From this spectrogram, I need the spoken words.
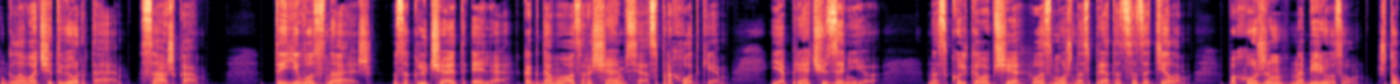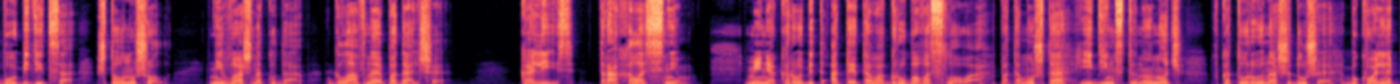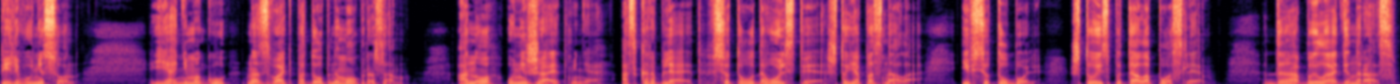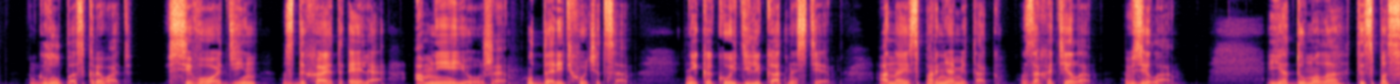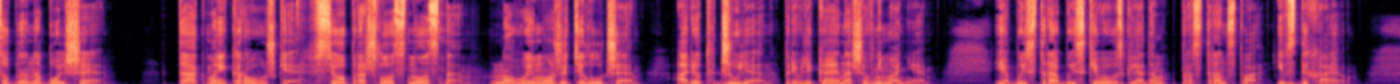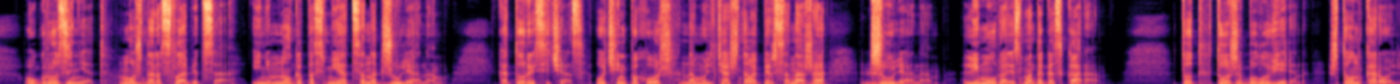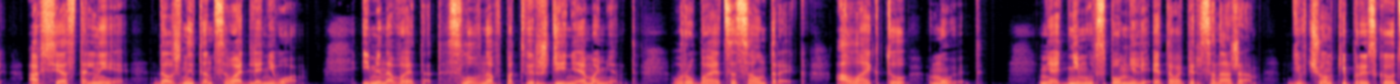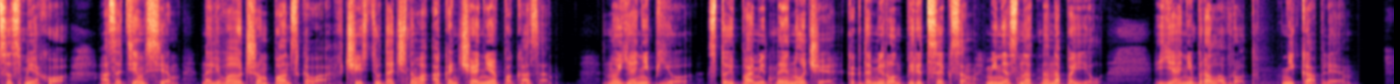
Глава четвертая. Сашка. «Ты его знаешь», – заключает Эля, когда мы возвращаемся с проходки. Я прячусь за нее. Насколько вообще возможно спрятаться за телом, похожим на березу, чтобы убедиться, что он ушел. Неважно куда, главное подальше. «Колись, трахалась с ним?» Меня коробит от этого грубого слова, потому что единственную ночь, в которую наши души буквально пели в унисон, я не могу назвать подобным образом. Оно унижает меня, оскорбляет все то удовольствие, что я познала, и всю ту боль, что испытала после. Да, было один раз. Глупо скрывать. Всего один, вздыхает Эля, а мне ее уже ударить хочется. Никакой деликатности. Она и с парнями так. Захотела, взяла. Я думала, ты способна на большее. «Так, мои коровушки, все прошло сносно, но вы можете лучше», – орет Джулиан, привлекая наше внимание. Я быстро обыскиваю взглядом пространство и вздыхаю. Угрозы нет, можно расслабиться и немного посмеяться над Джулианом, который сейчас очень похож на мультяшного персонажа Джулиана, лемура из Мадагаскара. Тот тоже был уверен, что он король, а все остальные должны танцевать для него – Именно в этот, словно в подтверждение момент, врубается саундтрек «I like to move it». Не одни мы вспомнили этого персонажа, девчонки прыскают со смеху, а затем всем наливают шампанского в честь удачного окончания показа. Но я не пью. С той памятной ночи, когда Мирон перед сексом меня знатно напоил, я не брала в рот ни капли.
